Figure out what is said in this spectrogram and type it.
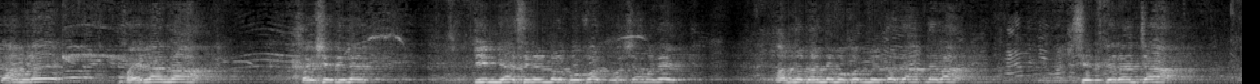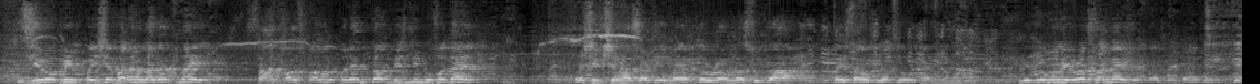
त्यामुळे महिलांना पैसे दिले. तीन गॅस सिलेंडर मोफत. वर्षामध्ये अन्नधान्य मोफत मिळतं ते आपल्याला. शेतकऱ्यांच्या झिरो बिल पैसे भरावे लागत नाही. सात हॉर्स पॉवर पर्यंत बिजली मोफत आहे. प्रशिक्षणासाठी माझ्या तरुणांना सुद्धा पैसा उपलब्ध होता. मित्र मला एवढंच सांगायचं आहे.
